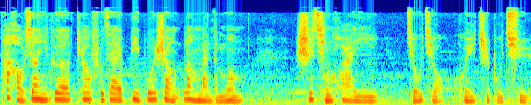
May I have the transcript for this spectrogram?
它好像一个漂浮在碧波上浪漫的梦，诗情画意，久久挥之不去。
